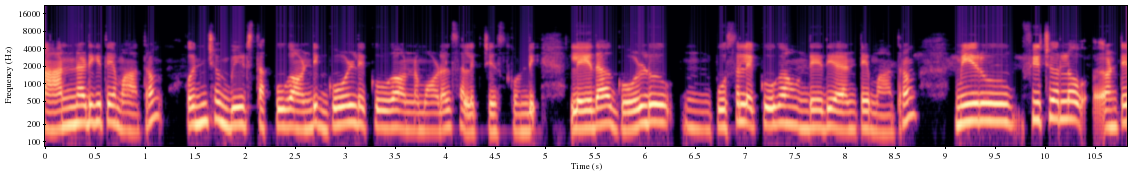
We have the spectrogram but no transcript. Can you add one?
నాన్న అడిగితే మాత్రం కొంచెం బీడ్స్ తక్కువగా ఉండి గోల్డ్ ఎక్కువగా ఉన్న మోడల్ సెలెక్ట్ చేసుకోండి. లేదా గోల్డ్ పూసలు ఎక్కువగా ఉండేది అంటే మాత్రం మీరు ఫ్యూచర్లో అంటే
